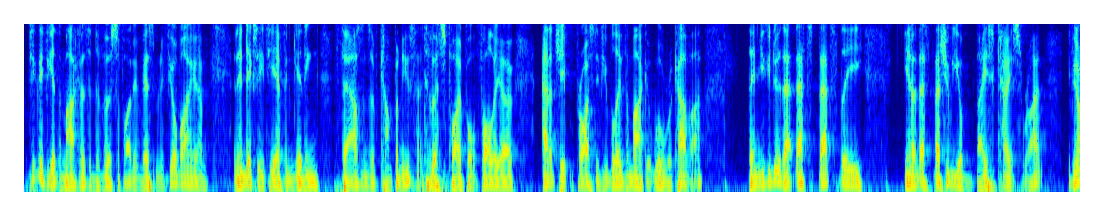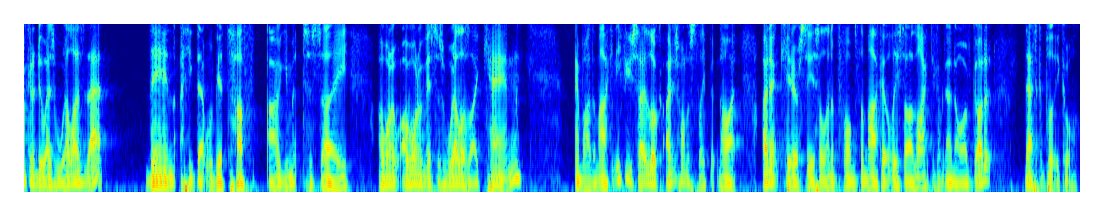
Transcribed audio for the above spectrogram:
particularly if you get the market as a diversified investment. If you're buying a, an index ETF and getting thousands of companies, a diversified portfolio at a cheaper price, and if you believe the market will recover, then you can do that. That's that's the you know that's that should be your base case, right? If you're not going to do as well as that, then I think that would be a tough argument to say I want to, I want to invest as well as I can and buy the market. If you say, look, I just want to sleep at night, I don't care if CSL underperforms the market, at least I like the company, I know I've got it, that's completely cool.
